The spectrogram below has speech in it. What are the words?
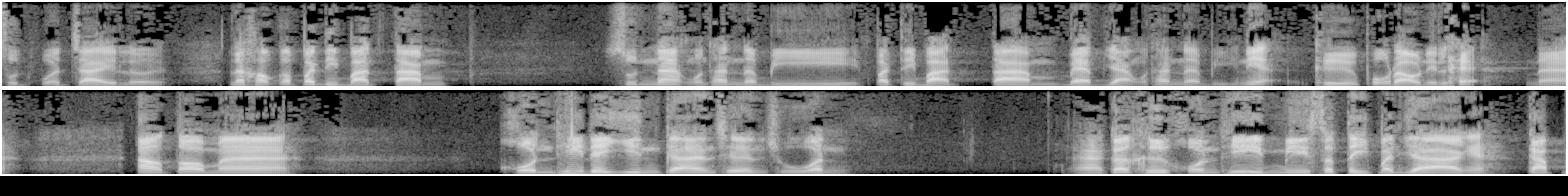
สุดหัวใจเลย แล้วเขาก็ปฏิบัติตามสุนนะของท่านนาบี ปฏิบัติตามแบบอย่างของท่านนาบีเนี่ยคือพวกเรานี่แหละนะอ้าวต่อมาคนที่ได้ยินการเชิญชวนอ่าก็คือคนที่มีสติปัญญาไงกลับไป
